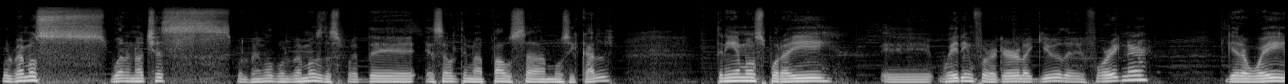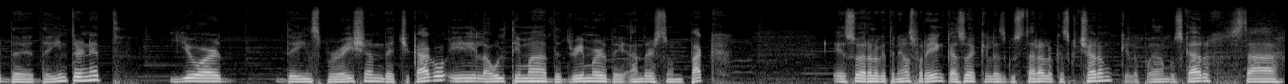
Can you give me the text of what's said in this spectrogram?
Volvemos, buenas noches, volvemos, volvemos después de esa última pausa musical. Teníamos por ahí eh, Waiting for a Girl Like You de Foreigner, Get Away de The Internet, You Are the Inspiration de Chicago y la última The Dreamer de Anderson Pack. Eso era lo que teníamos por ahí. En caso de que les gustara lo que escucharon, que lo puedan buscar. Está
